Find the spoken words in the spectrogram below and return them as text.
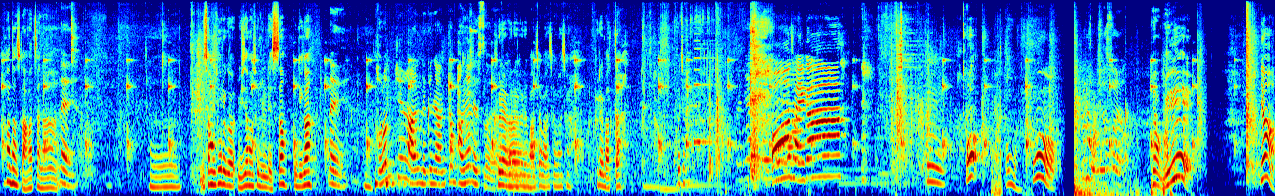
화가 나서 나갔잖아. 네. 어, 이상한 소리가, 이상한 소리를 냈어? 구기가? 네. 더럽지는 않은데 그냥 좀 방해됐어요. 그래, 그래, 그래. 맞아, 맞아, 맞아. 그래, 맞다. 보자. 어, 잘 가. 응. 어? 어머. 우와. 어디 갔어요? 야, 왜? 야,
